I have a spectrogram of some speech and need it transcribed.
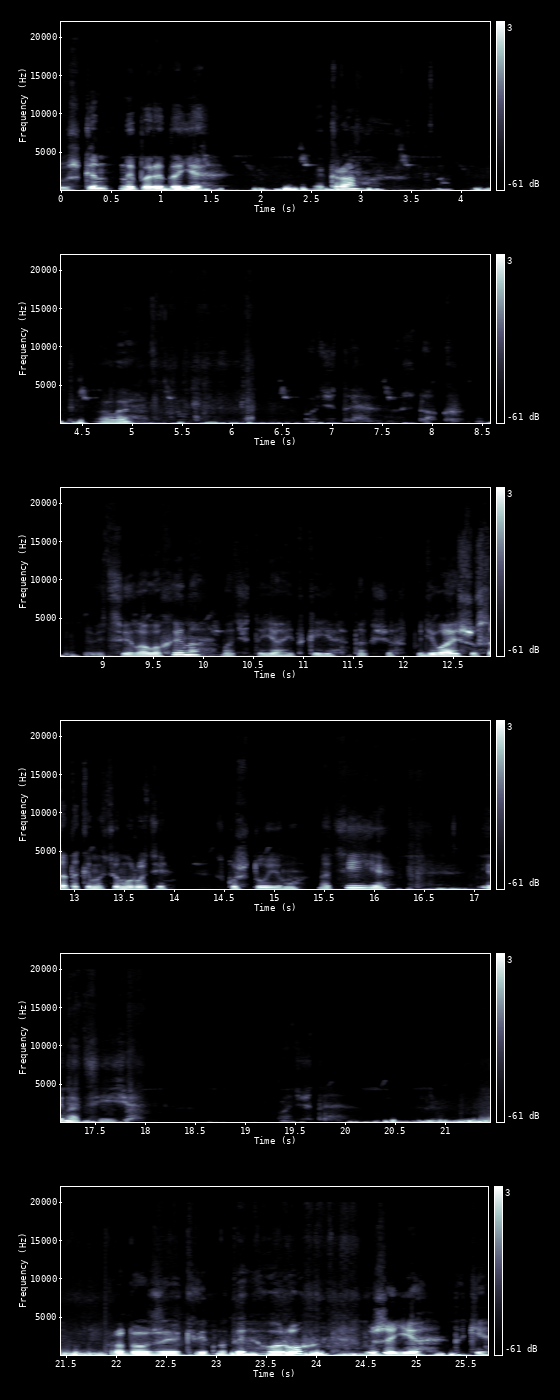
Трошки не передає екран, але бачите, ось так. Відсвіла лохина, бачите, ягідки є. Так що сподіваюся, що все-таки ми в цьому році скуштуємо. На цій є і на цій є. Бачите. Продовжує квітнути горох. Вже є такі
